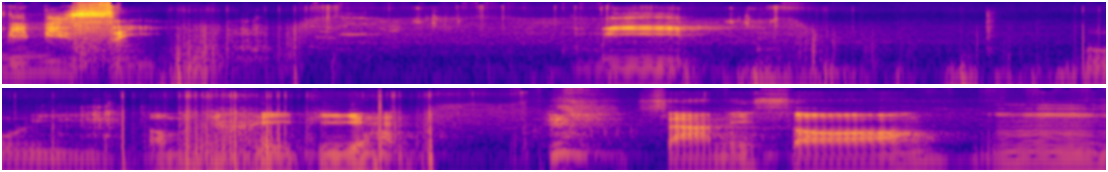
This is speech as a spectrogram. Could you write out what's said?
บีบีซีมีดบุรีเอาไม่ใช่เทียนสามในสองอืม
